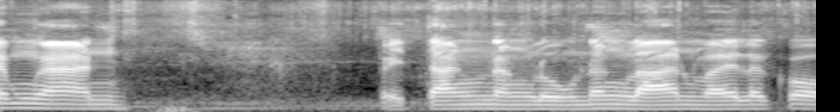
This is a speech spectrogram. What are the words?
ทำงานไปตั้งนั่งลงนั่งร้านไว้แล้วก็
